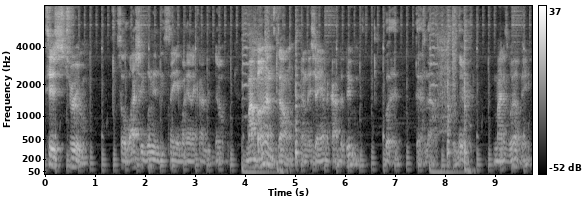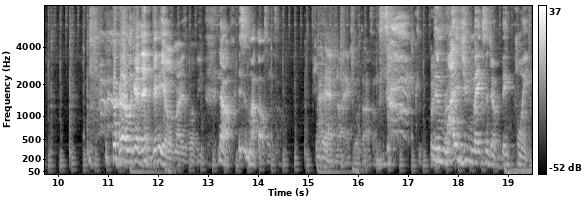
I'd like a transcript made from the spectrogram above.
Tis true. So why should women be saying my anaconda don't? My buns don't, unless your anaconda do. But that's not the lyric. Might as well be. Look at that video. It might as well be. No, this is my thoughts on the song. I have no actual thoughts on the song. Then why did you make such a big point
